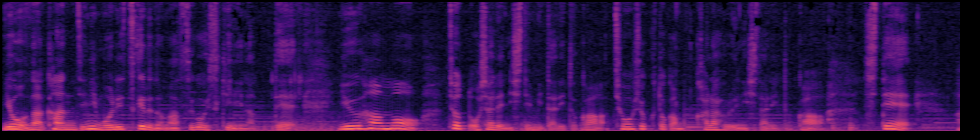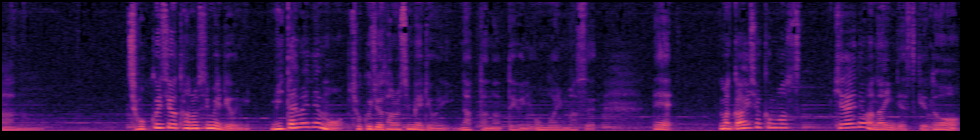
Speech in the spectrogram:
ような感じに盛り付けるのがすごい好きになって夕飯もちょっとおしゃれにしてみたりとか朝食とかもカラフルにしたりとかしてあの食事を楽しめるように見た目でも食事を楽しめるようになったなっていうふうに思います。で、まあ、外食も嫌いではないんですけど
